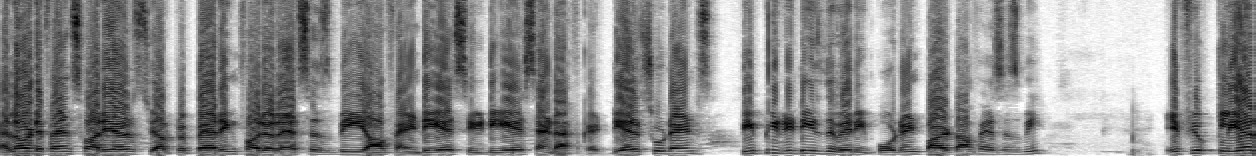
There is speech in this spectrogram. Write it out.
Hello defense warriors, you are preparing for your SSB of NDA, CDS and AFCAT. Dear students, PPDT is the very important part of SSB. If you clear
